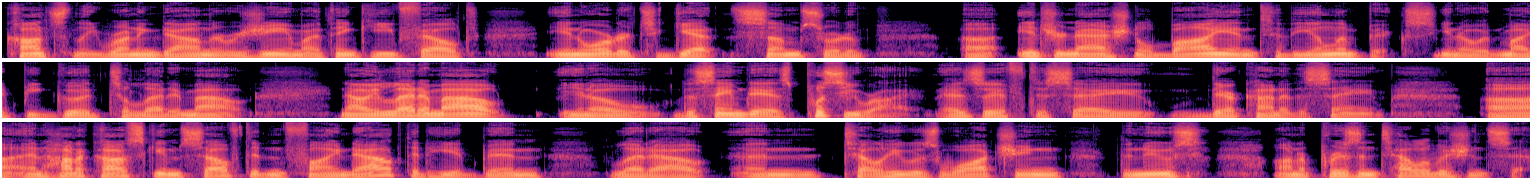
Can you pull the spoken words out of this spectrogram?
constantly running down the regime. I think he felt in order to get some sort of uh, international buy-in to the Olympics, you know, it might be good to let him out. Now he let him out, you know, the same day as Pussy Riot, as if to say they're kind of the same. Uh, and Khodorkovsky himself didn't find out that he had been let out until he was watching the news on a prison television set.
